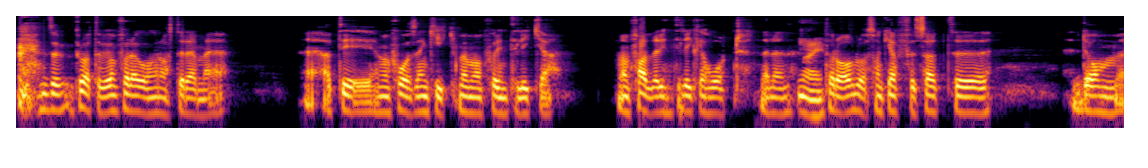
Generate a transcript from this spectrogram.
det pratade vi om förra gången också det där med eh, att det, man får sig en kick men man får inte lika man faller inte lika hårt när den Nej. tar av då som kaffe så att eh, de eh,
